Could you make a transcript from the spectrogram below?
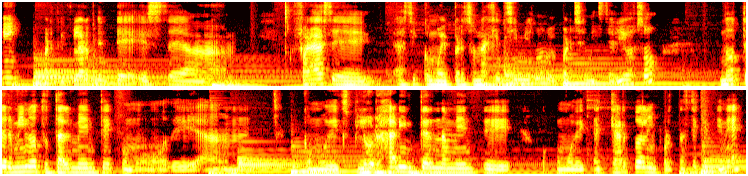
y particularmente esta frase, así como el personaje en sí mismo, me parece misterioso no termino totalmente como de, como de explorar internamente o como de cachar toda la importancia que tiene,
